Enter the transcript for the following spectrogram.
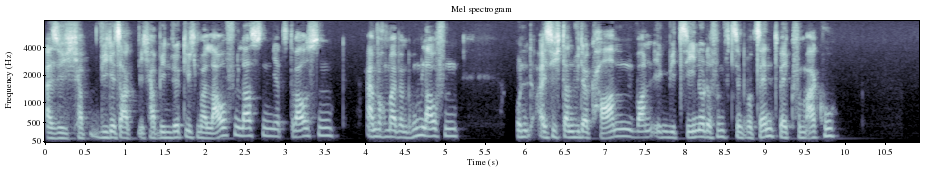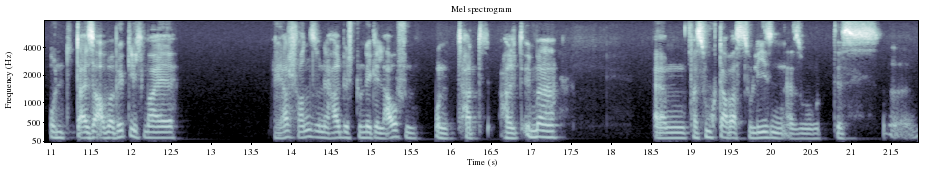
also ich habe, wie gesagt, ich habe ihn wirklich mal laufen lassen jetzt draußen, einfach mal beim Rumlaufen. Und als ich dann wieder kam, waren irgendwie 10 oder 15 Prozent weg vom Akku. Und da ist er aber wirklich mal, ja, schon so eine halbe Stunde gelaufen und hat halt immer ähm, versucht, da was zu lesen. Also das. Äh,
